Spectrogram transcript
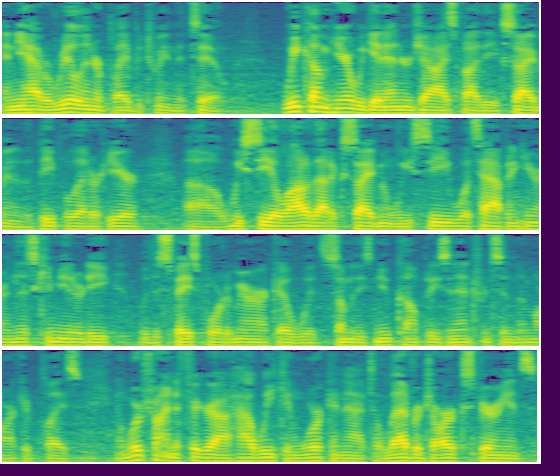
and you have a real interplay between the two. We come here, we get energized by the excitement of the people that are here. Uh, we see a lot of that excitement. We see what's happening here in this community with the Spaceport America, with some of these new companies and entrants into the marketplace. And we're trying to figure out how we can work in that to leverage our experience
